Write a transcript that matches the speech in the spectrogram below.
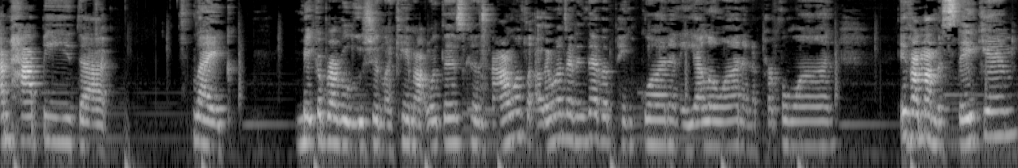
I'm happy that like Makeup Revolution like came out with this because now I want the other ones. I think they have a pink one and a yellow one and a purple one if I'm not mistaken.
